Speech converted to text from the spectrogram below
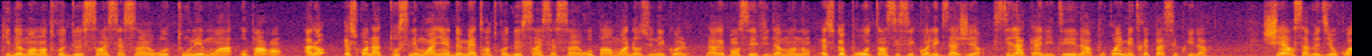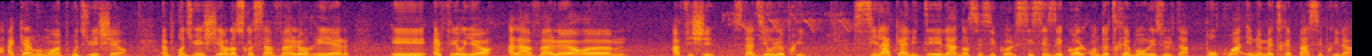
qui demandent entre 200 et 500 euros tous les mois aux parents. Alors, est-ce qu'on a tous les moyens de mettre entre 200 et 500 euros par mois dans une école? La réponse est évidemment non. Est-ce que pour autant ces écoles exagèrent? Si la qualité est là, pourquoi ils ne mettraient pas ces prix-là? Cher, ça veut dire quoi? À quel moment un produit est cher? Un produit est cher lorsque sa valeur réelle est inférieure à la valeur euh, affiché, c'est-à-dire le prix. Si la qualité est là dans ces écoles, si ces écoles ont de très bons résultats, pourquoi ils ne mettraient pas ces prix-là?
